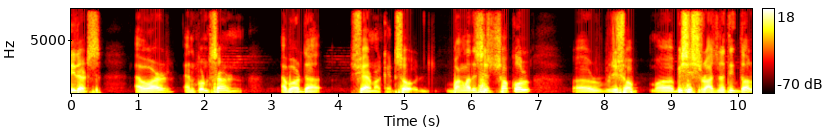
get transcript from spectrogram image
leaders aware and concern about the share market so বাংলাদেশের সকল যেসব বিশেষ রাজনৈতিক দল,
